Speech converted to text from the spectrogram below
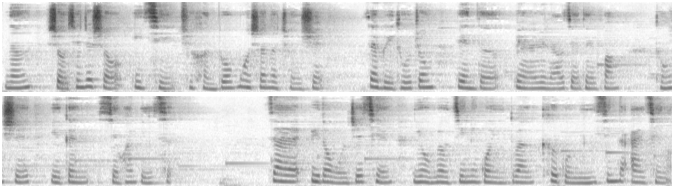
能手牵着手一起去很多陌生的城市，在旅途中变得越来越了解对方，同时也更喜欢彼此。在遇到我之前，你有没有经历过一段刻骨铭心的爱情了？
